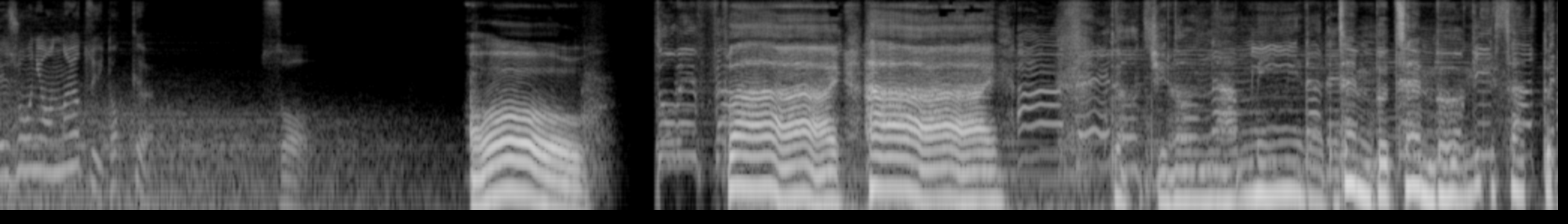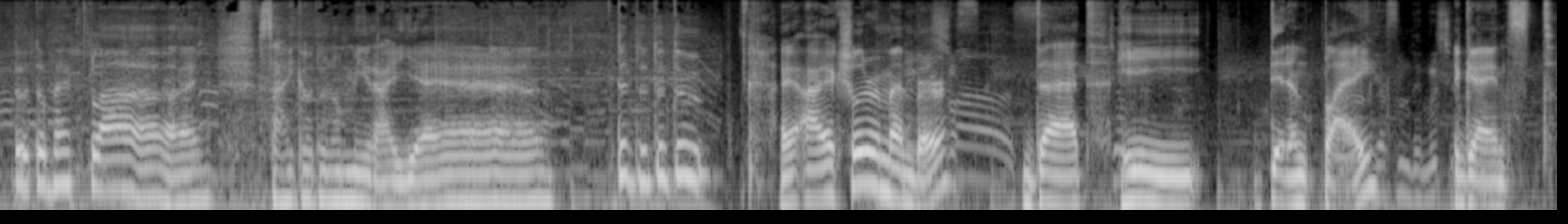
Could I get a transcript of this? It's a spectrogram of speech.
正常にあんなやついたっけそう Oh. Fly high. どっちの涙で全部全部逃げ去った飛べ fly 最後の未来へ Do, do, do, do. I I actually remember that he didn't play against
